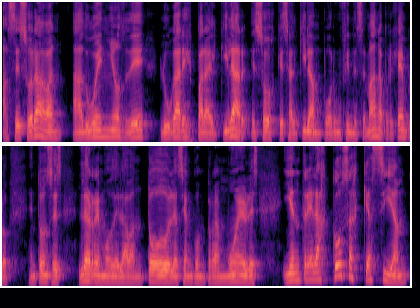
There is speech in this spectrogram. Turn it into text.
asesoraban a dueños de lugares para alquilar, esos que se alquilan por un fin de semana, por ejemplo. Entonces le remodelaban todo, le hacían comprar muebles y entre las cosas que hacían,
